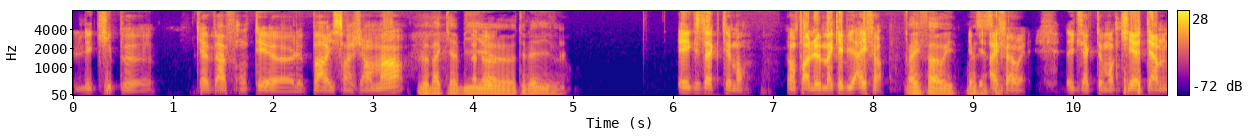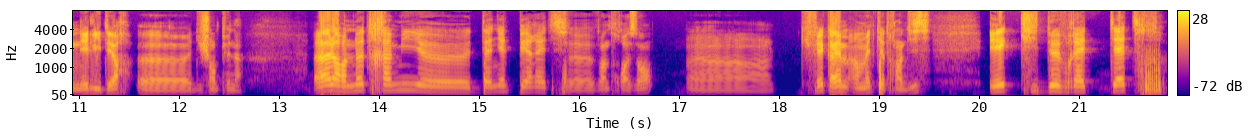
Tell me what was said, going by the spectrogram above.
l'équipe qui avait affronté le Paris Saint-Germain. Le Maccabi Tel Aviv. Exactement. Enfin, le Maccabi Haïfa. Haïfa, oui. Haïfa, ouais. Exactement. Qui a terminé leader du championnat. Alors, notre ami Daniel Peretz, 23 ans, qui fait quand même 1m90 et qui devrait être,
